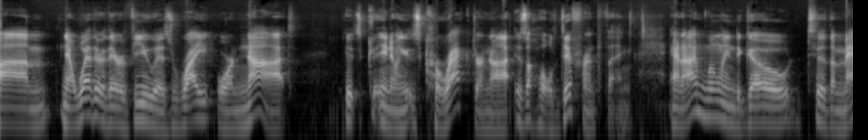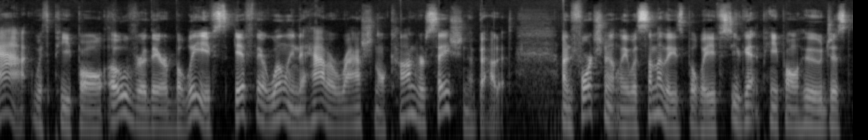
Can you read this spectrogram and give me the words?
Um, now, whether their view is right or not, it's you know is correct or not is a whole different thing. And i'm willing to go to the mat with people over their beliefs if they're willing to have a rational conversation about it. Unfortunately with some of these beliefs you get people who just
